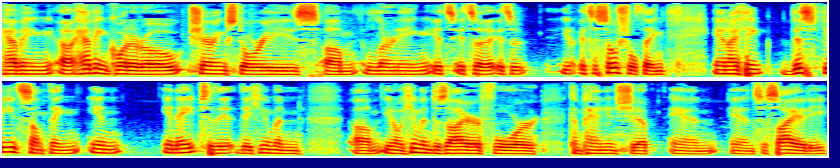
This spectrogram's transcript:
having uh, having korero, sharing stories, um, learning. It's it's a it's a you know it's a social thing, and I think this feeds something in innate to the the human um, you know human desire for companionship and and society,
